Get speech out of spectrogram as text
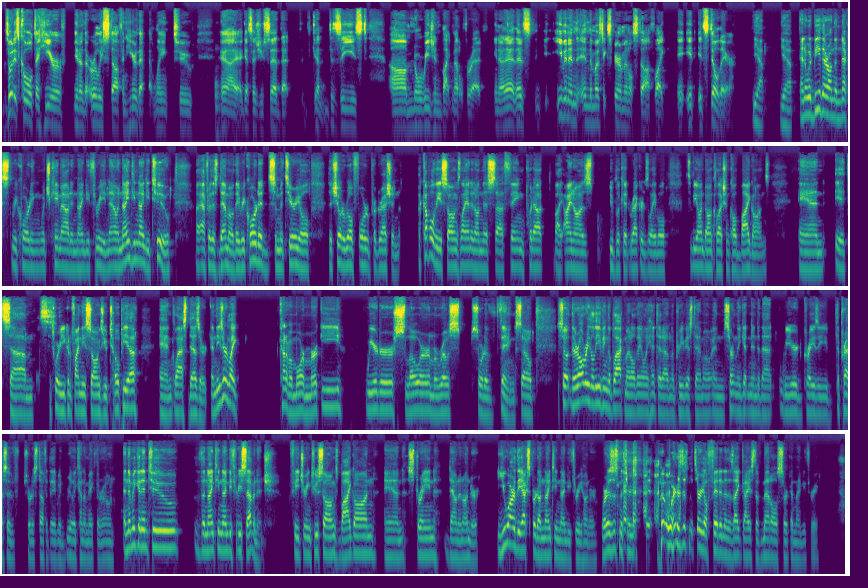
So it is cool to hear, you know, the early stuff and hear that link to, uh, I guess, as you said, that diseased um, Norwegian black metal thread. You know, there's even in in the most experimental stuff, like it, it, it's still there. Yeah, yeah, and it would be there on the next recording, which came out in '93. Now, in 1992, uh, after this demo, they recorded some material that showed a real forward progression. A couple of these songs landed on this uh, thing put out by Einar's Duplicate Records label. It's a Beyond Dawn collection called Bygones, and it's um, it's where you can find these songs Utopia and Glass Desert, and these are like kind of a more murky, weirder, slower, morose sort of thing. So so they're already leaving the black metal. They only hinted at in the previous demo, and certainly getting into that weird, crazy, depressive sort of stuff that they would really kind of make their own. And then we get into the 1993 seven inch, featuring two songs, "Bygone" and "Strained Down and Under." You are the expert on 1993, Hunter. Where does this material fit, where does this material fit into the zeitgeist of metal circa 93?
